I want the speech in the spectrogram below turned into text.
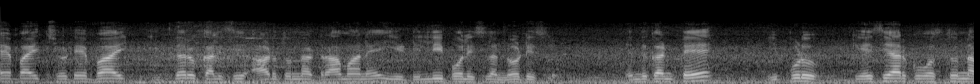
బడే బాయ్ ఛోటే బాయ్ ఇద్దరు కలిసి ఆడుతున్న డ్రామానే ఈ ఢిల్లీ పోలీసుల నోటీసులు. ఎందుకంటే ఇప్పుడు కేసీఆర్కు వస్తున్న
